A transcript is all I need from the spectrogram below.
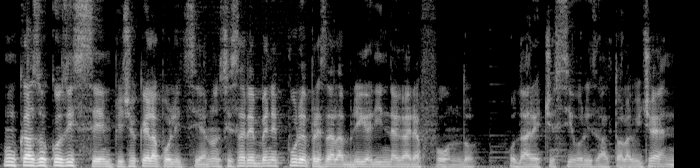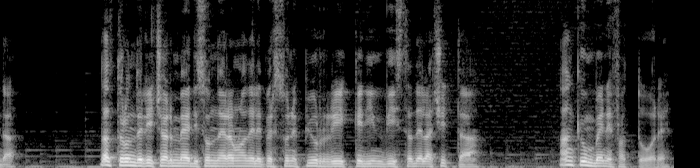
Un caso così semplice che la polizia non si sarebbe neppure presa la briga di indagare a fondo o dare eccessivo risalto alla vicenda. D'altronde Richard Madison era una delle persone più ricche in vista della città, anche un benefattore.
